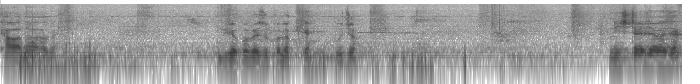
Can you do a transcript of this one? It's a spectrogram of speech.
খাওয়া দাওয়া হবে। গৃহপ্রবেশ উপলক্ষে পুজো। নিচটায় যাওয়া যাক।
